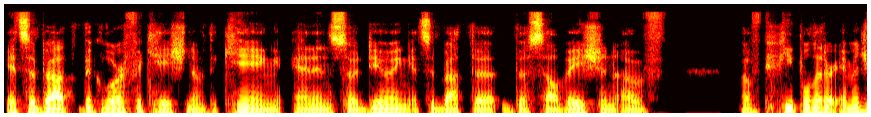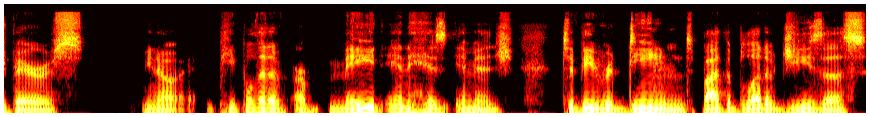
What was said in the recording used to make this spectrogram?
it's about the glorification of the king and in so doing it's about the the salvation of of people that are image bearers you know people that have, are made in his image to be redeemed by the blood of jesus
